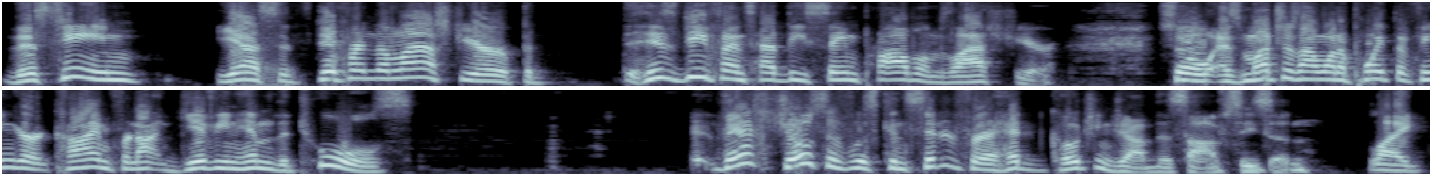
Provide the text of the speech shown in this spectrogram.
this team, yes, it's different than last year, but his defense had these same problems last year. So as much as I want to point the finger at Keim for not giving him the tools, Vance Joseph was considered for a head coaching job this offseason. Like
